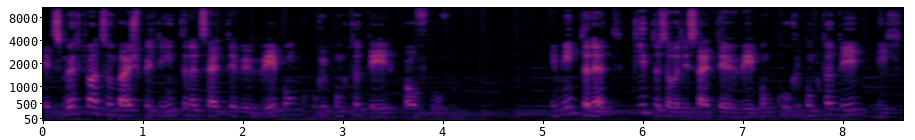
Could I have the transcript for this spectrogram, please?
Jetzt möchte man zum Beispiel die Internetseite www.google.at aufrufen. Im Internet gibt es aber die Seite www.google.at nicht.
